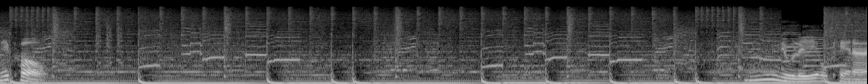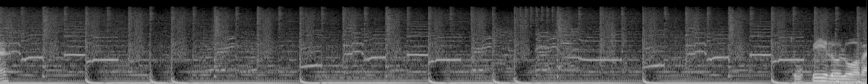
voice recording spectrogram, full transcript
นิเพลอืมยูริโอเคนะ จูฟี่รัวๆไป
